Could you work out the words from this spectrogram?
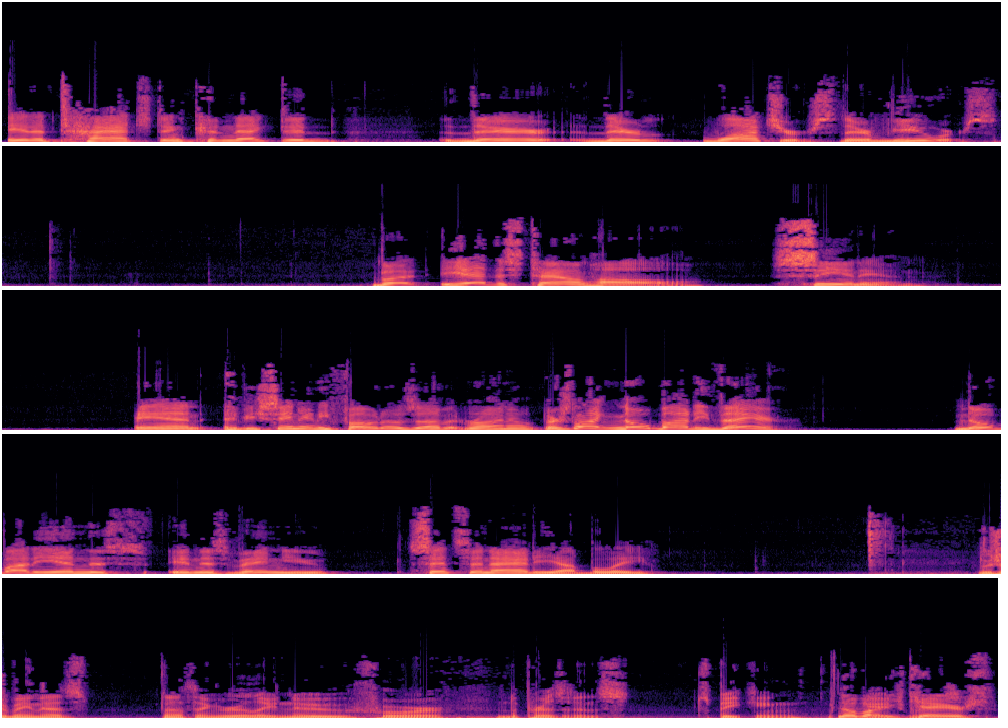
it attached and connected their their watchers, their viewers. But he had this town hall, CNN, and have you seen any photos of it, Rhino? There's like nobody there, nobody in this in this venue, Cincinnati, I believe. Which I mean, that's nothing really new for the president's speaking. Nobody cares.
